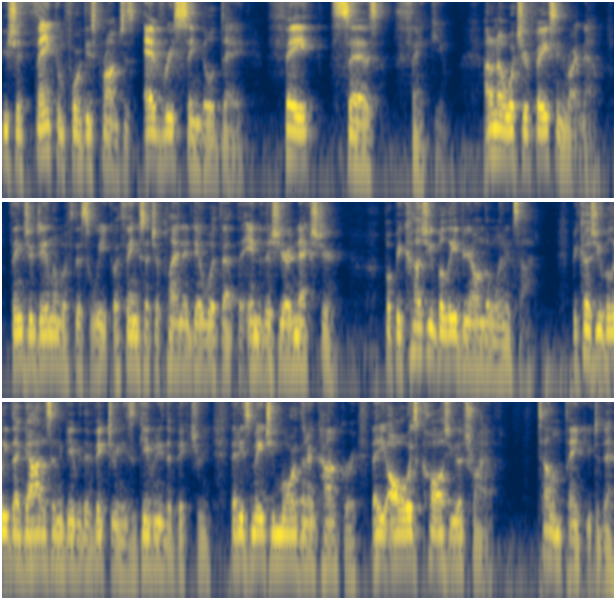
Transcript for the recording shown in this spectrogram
you should thank Him for these promises every single day. Faith says thank you. I don't know what you're facing right now, things you're dealing with this week, or things that you're planning to deal with at the end of this year, next year. But because you believe you're on the winning side, because you believe that God is going to give you the victory and He's given you the victory, that He's made you more than a conqueror, that He always calls you to triumph, tell Him thank you today.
